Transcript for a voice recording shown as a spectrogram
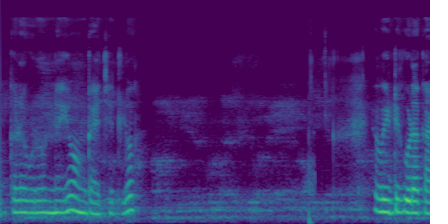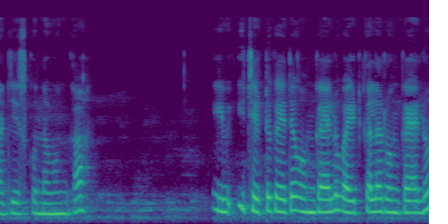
ఇక్కడ కూడా ఉన్నాయి వంకాయ చెట్లు. వీటికి కూడా కట్ చేసుకుందాం ఇంకా. ఈ ఈ చెట్టుకైతే వంకాయలు వైట్ కలర్ వంకాయలు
